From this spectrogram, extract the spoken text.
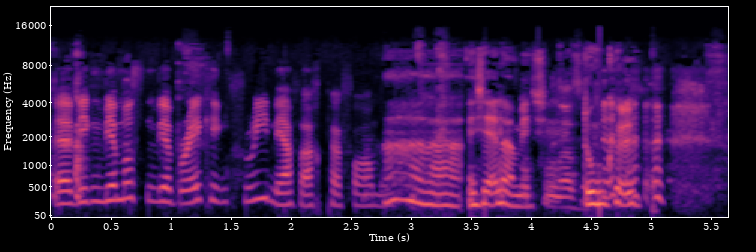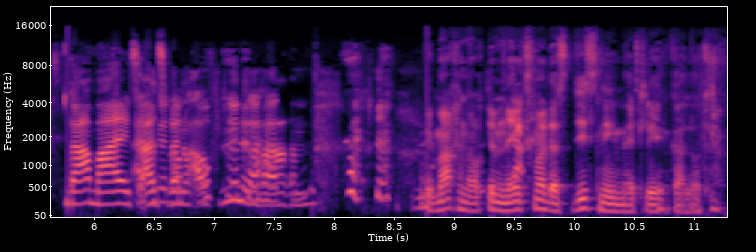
Äh, wegen mir mussten wir Breaking Free mehrfach performen. Ah, ich erinnere mich. Also, Dunkel. Damals, Als als, wir wir noch auf Auftritte Bühnen hatten. waren. Wir machen auch demnächst mal das Disney-Medley, Carlotta.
